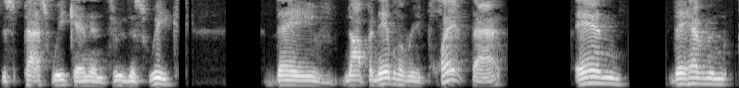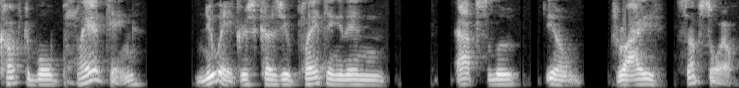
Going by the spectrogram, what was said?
this past weekend and through this week, they've not been able to replant that, and they haven't been comfortable planting new acres because you're planting it in absolute, you know, dry subsoil.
